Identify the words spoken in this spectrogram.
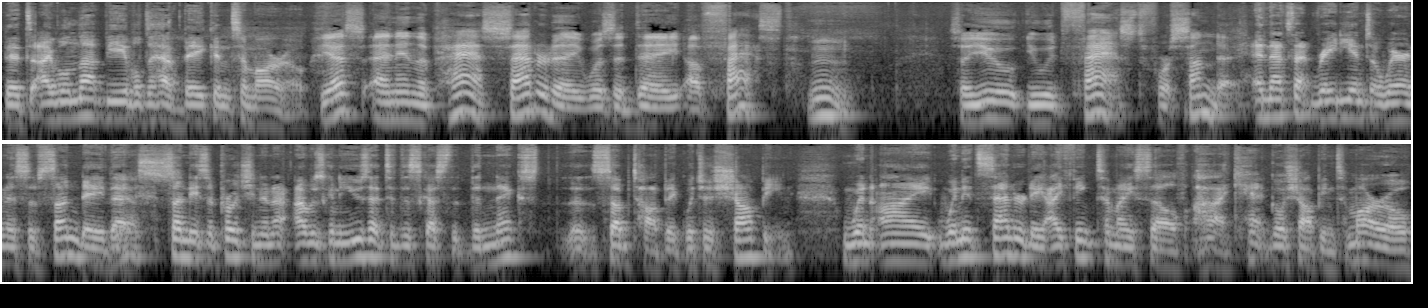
that I will not be able to have bacon tomorrow. yes, and in the past, Saturday was a day of fast. So you you would fast for Sunday. and that's that radiant awareness of Sunday that Yes. Sunday's approaching. And I, I was going to use that to discuss the, the next uh, subtopic, which is shopping. When I when it's Saturday, I think to myself, ah, I can't go shopping tomorrow.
